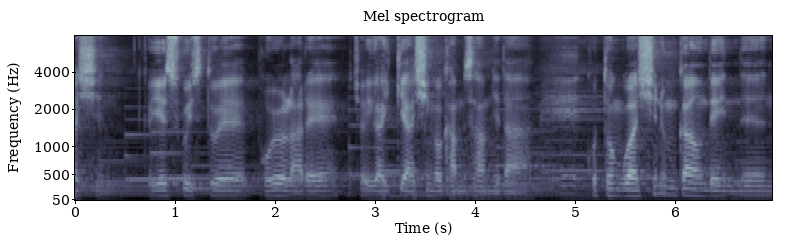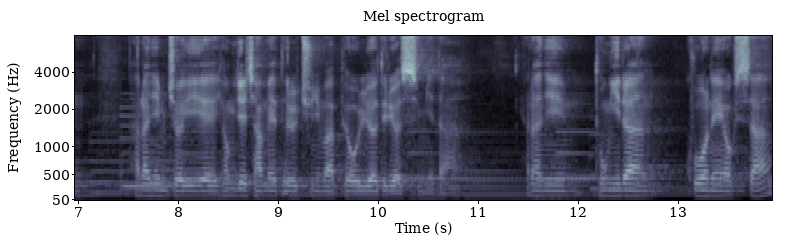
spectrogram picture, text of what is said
거룩하신 그 예수 그리스도의 보혈 아래 저희가 있게 하신 것 감사합니다. 고통과 신음 가운데 있는 하나님 저희의 형제 자매들을 주님 앞에 올려드렸습니다. 하나님 동일한 구원의 역사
